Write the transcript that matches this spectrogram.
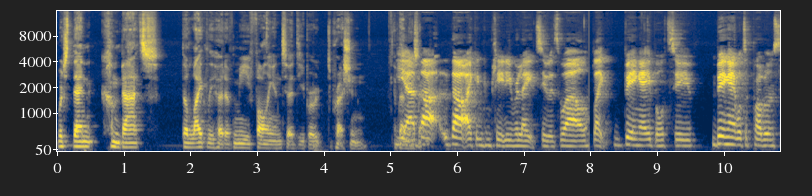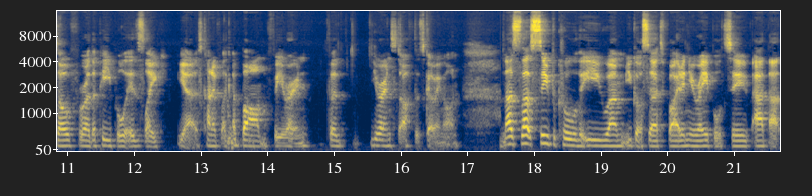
which then combats the likelihood of me falling into a deeper depression. That yeah, that that I can completely relate to as well. Like being able to being able to problem solve for other people is like yeah, it's kind of like a balm for your own for your own stuff that's going on. That's that's super cool that you um you got certified and you're able to add that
